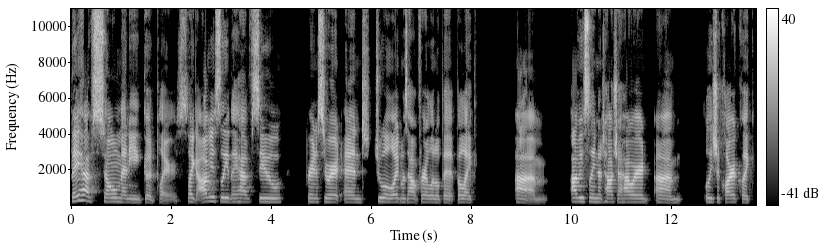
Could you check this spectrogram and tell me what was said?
they have so many good players. Like obviously they have Sue, Breanna Stewart, and Jewell Loyd was out for a little bit, but like um, obviously Natasha Howard, um, Alysha Clark, like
